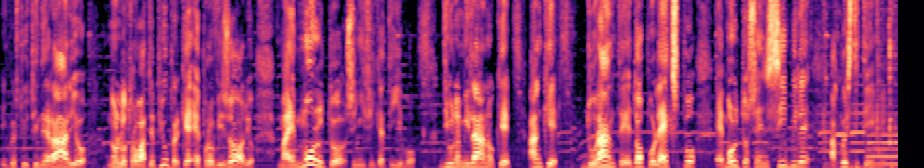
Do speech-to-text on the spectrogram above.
in questo itinerario non lo trovate più perché è provvisorio, ma è molto significativo di una Milano che anche durante e dopo l'Expo è molto sensibile a questi temi.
